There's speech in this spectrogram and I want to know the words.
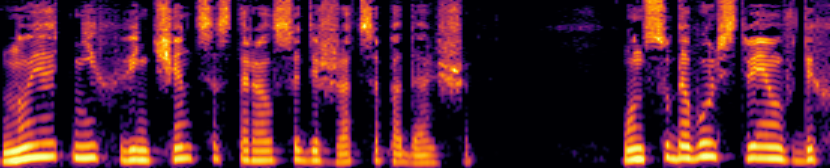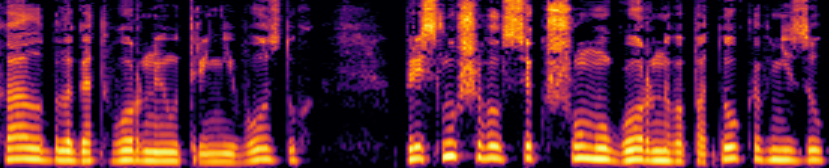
Но и от них Винченцо старался держаться подальше — он с удовольствием вдыхал благотворный утренний воздух, прислушивался к шуму горного потока внизу,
